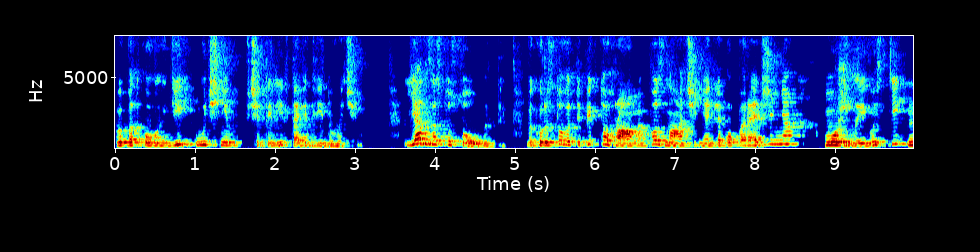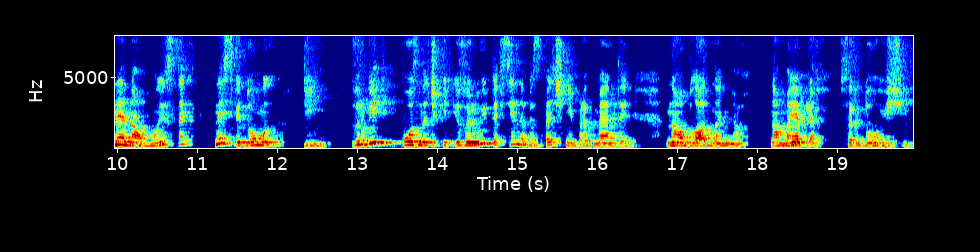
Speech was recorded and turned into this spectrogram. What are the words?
випадкових дій учнів, вчителів та відвідувачів. Як застосовувати? Використовувати піктограми, позначення для попередження можливості ненавмисних, несвідомих дій. Зробіть позначки, ізолюйте всі небезпечні предмети на обладнаннях, на меблях, в середовищі.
